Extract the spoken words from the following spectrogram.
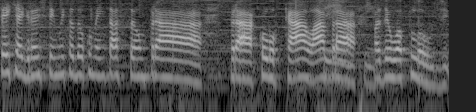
sei que é grande, tem muita documentação para colocar lá, para fazer o upload.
